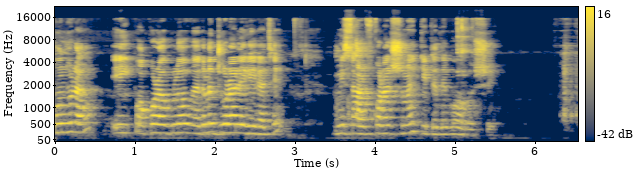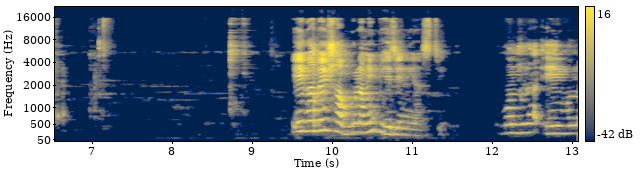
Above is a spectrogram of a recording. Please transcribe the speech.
বন্ধুরা, এই পকোড়াগুলো হয়ে গেলে, জোড়া লেগে গেছে। আমি সার্ভ করার সময় কেটে দেবো অবশ্যই। এইভাবেই সবগুলো আমি ভেজে নিয়ে আসছি। বন্ধুরা, এই হলো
